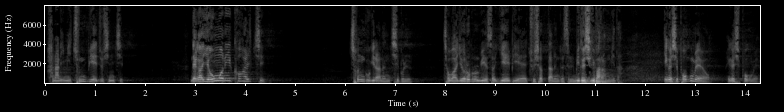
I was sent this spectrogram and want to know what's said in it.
하나님이 준비해 주신 집, 내가 영원히 거할 집, 천국이라는 집을 저와 여러분을 위해서 예비해 주셨다는 것을 믿으시기 바랍니다. 이것이 복음이에요. 이것이 복음이에요.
